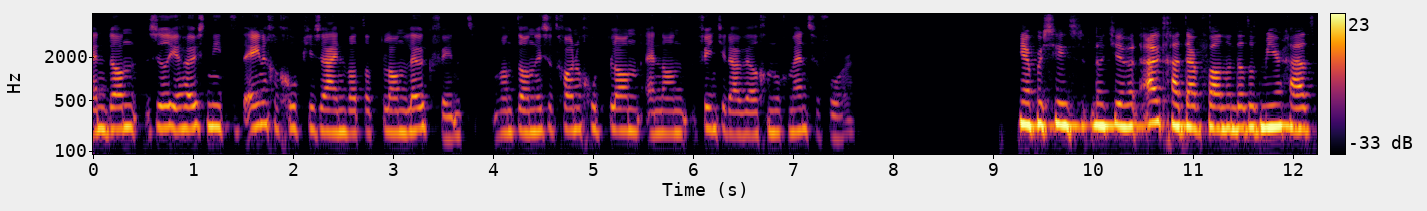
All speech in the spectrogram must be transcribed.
En dan zul je heus niet het enige groepje zijn wat dat plan leuk vindt. Want dan is het gewoon een goed plan en dan vind je daar wel genoeg mensen voor. Ja, precies. Dat je uitgaat daarvan en dat het meer gaat,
